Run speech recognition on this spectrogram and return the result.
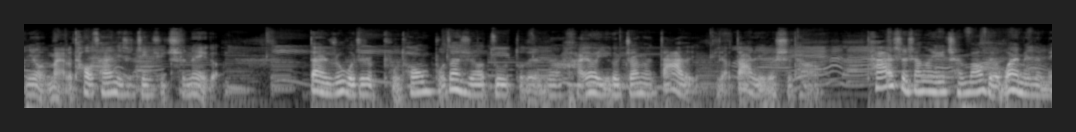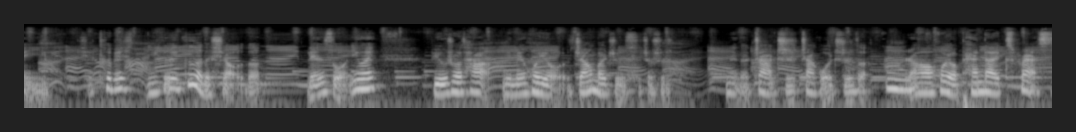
你有买了套餐，你是进去吃那个。但如果就是普通不在学校住的人呢，还有一个专门大的比较大的一个食堂，它是相当于承包给外面的每一特别一个一个的小的连锁，因为比如说它里面会有 Jamba Juice，就是那个榨汁榨果汁的，嗯。然后会有 Panda Express，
